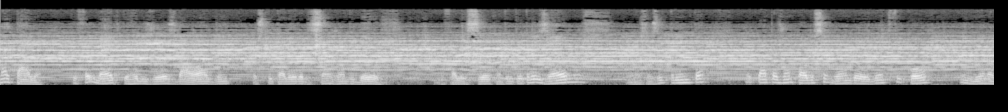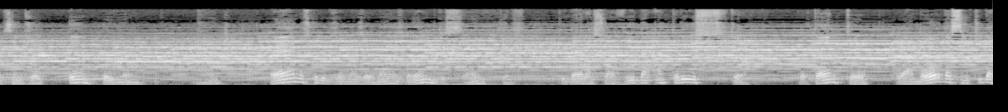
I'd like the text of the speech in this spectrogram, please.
na Itália, que foi médico religioso da Ordem Hospitaleira de São João de Deus faleceu com 33 anos, em 1930, o Papa João Paulo II o identificou em 1981. Né? É, meus queridos irmãos e irmãs, grandes santos que deram sua vida a Cristo. Portanto, o amor dá sentido a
